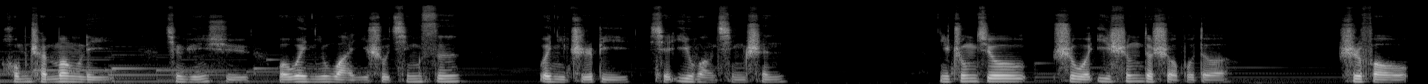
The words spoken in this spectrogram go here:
红尘梦里，请允许我为你挽一束青丝，为你执笔写一往情深。你终究是我一生的舍不得，是否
